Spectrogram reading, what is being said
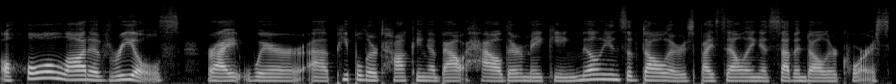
a whole lot of reels, right, where uh, people are talking about how they're making millions of dollars by selling a seven dollar course.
